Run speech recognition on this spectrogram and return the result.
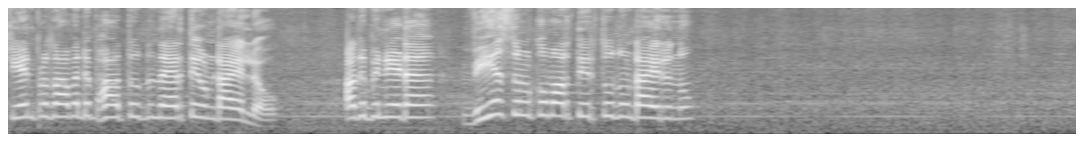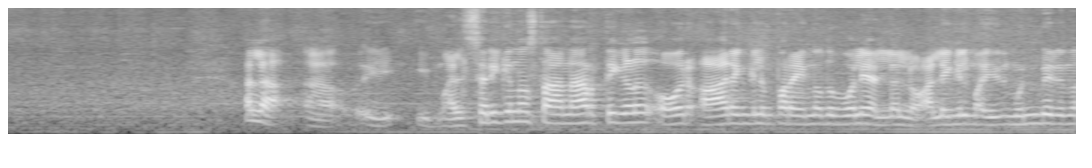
ടി എൻ പ്രതാപന്റെ ഭാഗത്തുനിന്ന് നേരത്തെ ഉണ്ടായല്ലോ. അത് പിന്നീട് വി എസ് സുനിൽകുമാർ തിരുത്തുന്നുണ്ടായിരുന്നു. അല്ല ഈ- മത്സരിക്കുന്ന സ്ഥാനാർത്ഥികൾ ഓരോ ആരെങ്കിലും പറയുന്നത് പോലെ അല്ലല്ലോ. അല്ലെങ്കിൽ മുൻപിരുന്ന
